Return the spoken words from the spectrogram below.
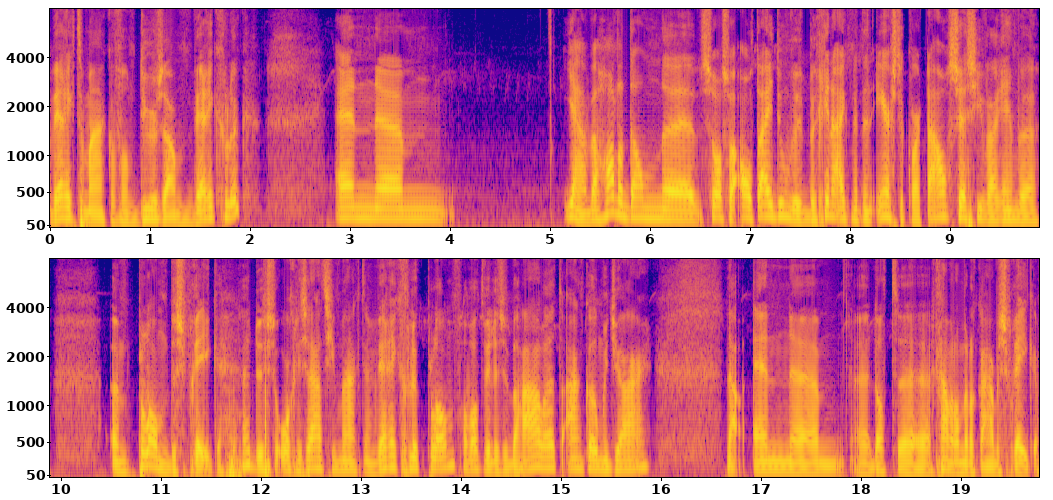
werk te maken van duurzaam werkgeluk. En ja, we hadden dan, zoals we altijd doen, we beginnen eigenlijk met een eerste kwartaalsessie waarin we een plan bespreken. Dus de organisatie maakt een werkgelukplan van wat willen ze behalen het aankomend jaar. Nou, en uh, dat uh, gaan we dan met elkaar bespreken.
